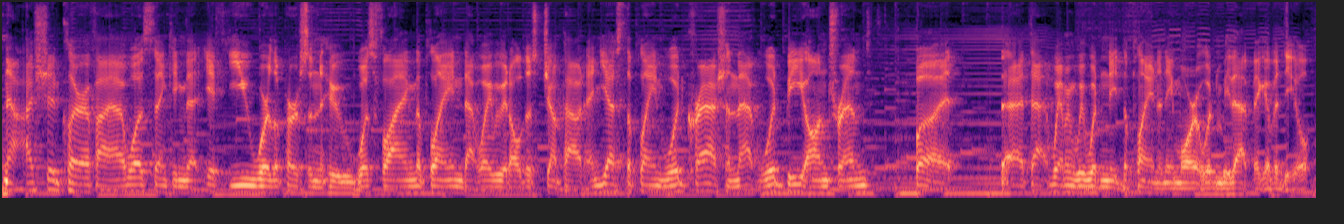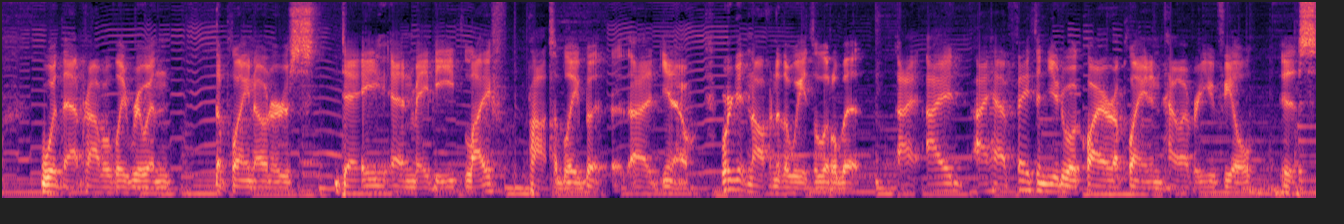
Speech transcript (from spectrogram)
Now, I should clarify. I was thinking that if you were the person who was flying the plane, that way we would all just jump out. And yes, the plane would crash, and that would be on trend. But at that, I mean, we wouldn't need the plane anymore. It wouldn't be that big of a deal. Would that probably ruin the plane owner's day and maybe life? Possibly, but uh, you know, we're getting off into the weeds a little bit. I, I I have faith in you to acquire a plane, and however you feel is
